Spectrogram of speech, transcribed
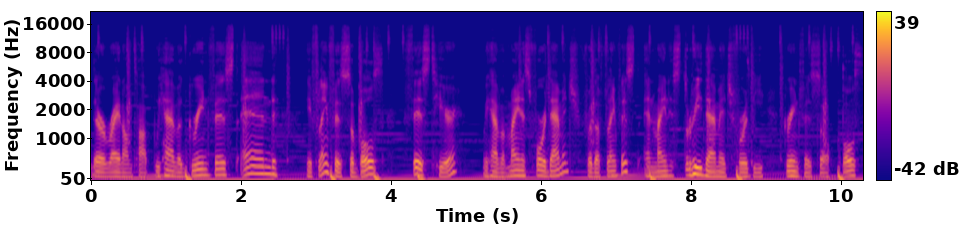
they're right on top. We have a green fist and a flame fist, so both fist here we have a minus 4 damage for the Flame Fist and minus 3 damage for the Green Fist. So both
